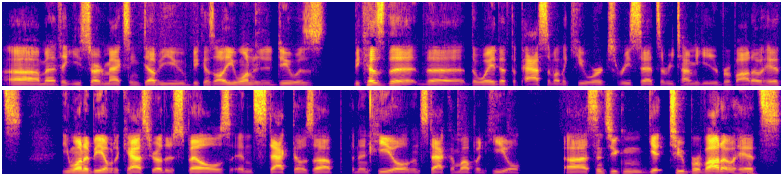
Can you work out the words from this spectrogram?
Um, and I think you started maxing W because all you wanted to do was because the the the way that the passive on the Q works resets every time you get your bravado hits. You want to be able to cast your other spells and stack those up, and then heal, and stack them up and heal. Uh, since you can get two bravado hits,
